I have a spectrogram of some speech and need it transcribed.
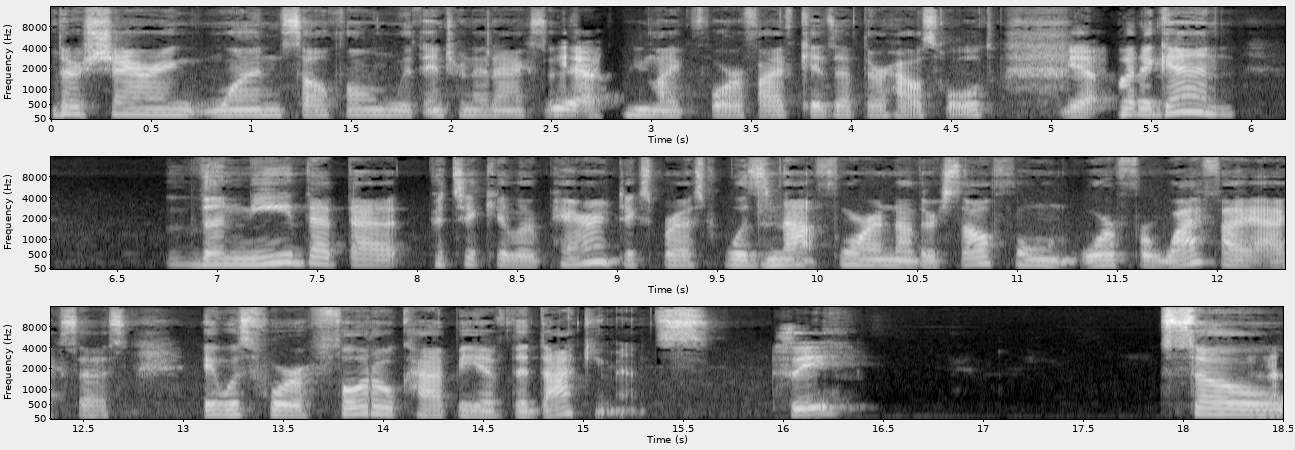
they're sharing one cell phone with internet access. Yeah, like four or five kids at their household. Yeah, but again, the need that that particular parent expressed was not for another cell phone or for Wi-Fi access. It was for a photocopy of the documents. See? So no.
